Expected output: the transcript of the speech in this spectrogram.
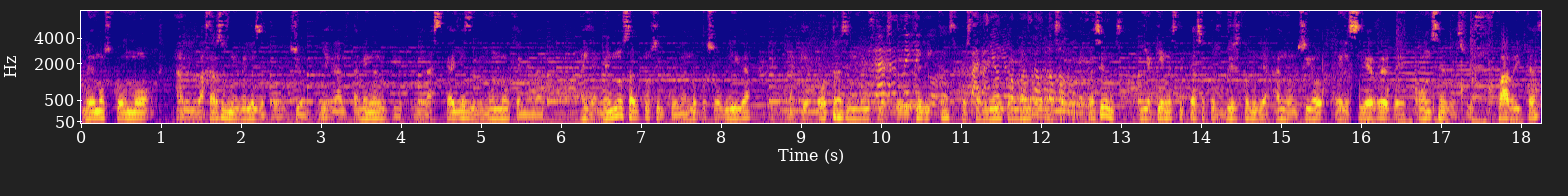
vemos como al bajar sus niveles de producción y también a lo que en las calles del mundo en general haya menos autos circulando, pues obliga a que otras industrias periféricas pues también tengan buenas afectaciones. Y aquí en este caso pues Bristol ya anunció el cierre de 11 de sus fábricas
